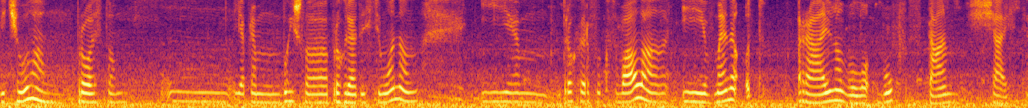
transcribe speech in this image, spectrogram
відчула просто. Я прям вийшла прогуляти з Сімоном і трохи рефлексувала, і в мене от реально було, був стан щастя.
